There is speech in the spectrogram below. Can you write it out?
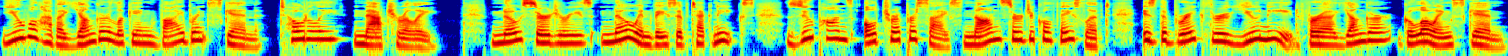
you will have a younger looking, vibrant skin totally naturally. No surgeries, no invasive techniques. Zupon's ultra precise, non surgical facelift is the breakthrough you need for a younger, glowing skin.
